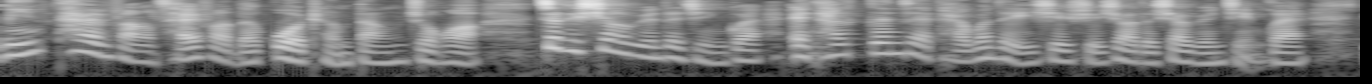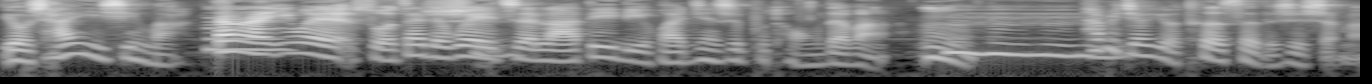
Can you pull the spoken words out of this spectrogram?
您探访采访的过程当中啊，这个校园的景观，哎，它跟在台湾的一些学校的校园景观有差异性嘛？当然，因为所在的位置啦、地理环境是不同的嘛。嗯嗯嗯，它比较有特色的是什么？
